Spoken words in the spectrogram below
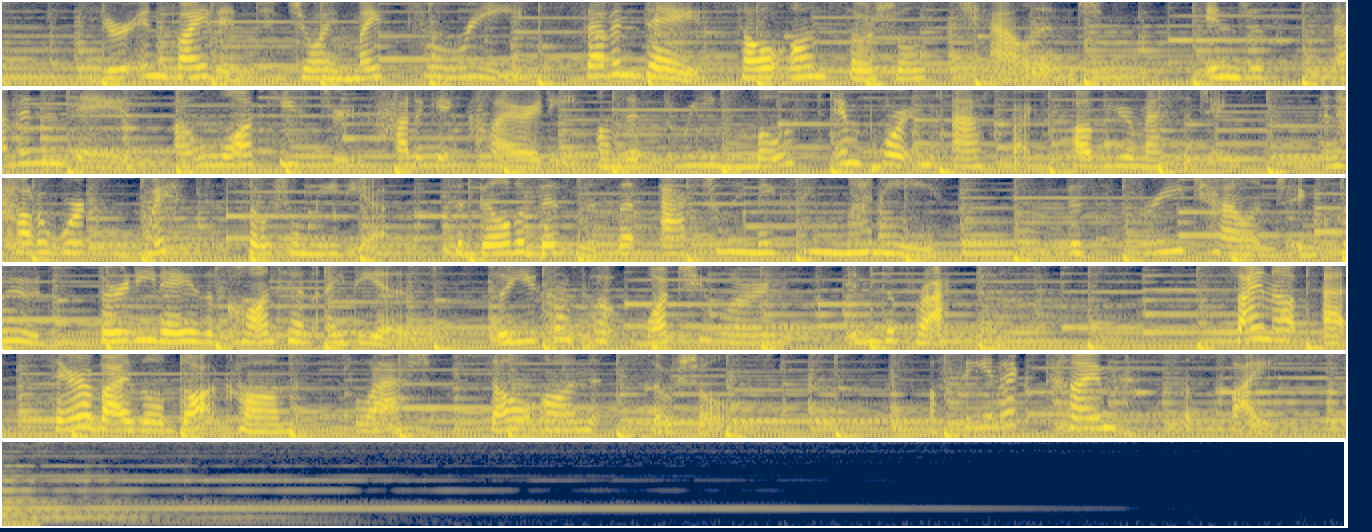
you're invited to join my free seven day Sell on Socials challenge. In just seven days, I'll walk you through how to get clarity on the three most important aspects of your messaging and how to work with social media to build a business that actually makes you money. This free challenge includes 30 days of content ideas so you can put what you learn into practice. Sign up at sarahbeisel.com slash sell on socials. I'll see you next time. Bye.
